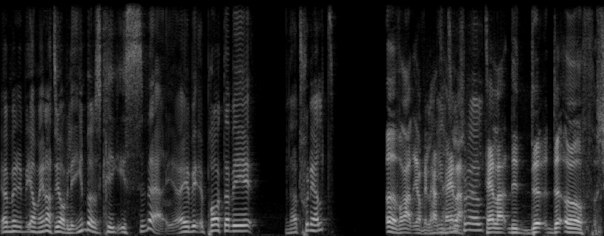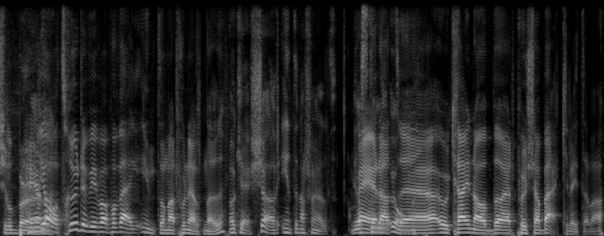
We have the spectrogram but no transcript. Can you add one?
Ja, men jag menar att jag vill inbördeskrig i Sverige. Vi, pratar vi nationellt? Överallt. Jag vill att hela, hela the, the, the earth shall burn. Hela- Jag trodde vi var på väg internationellt nu. Okej, kör internationellt. Jag Med att eh, Ukraina har börjat pusha back lite va?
